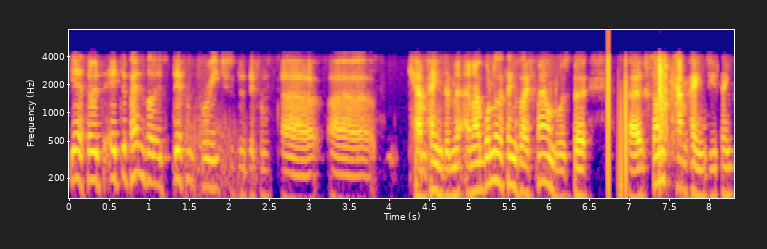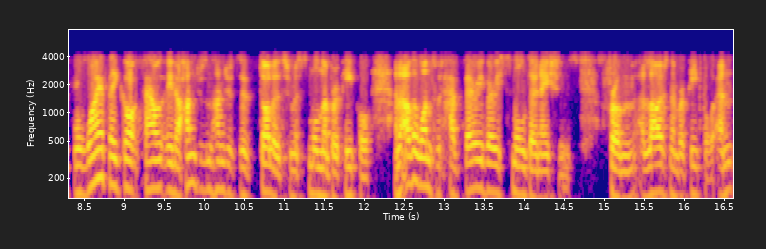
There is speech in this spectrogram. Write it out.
Yeah, so it, it depends on it's different for each of the different uh, uh, campaigns, and and I, one of the things I found was that uh, some campaigns you think, well, why have they got thousands, you know hundreds and hundreds of dollars from a small number of people, and other ones would have very very small donations from a large number of people, and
